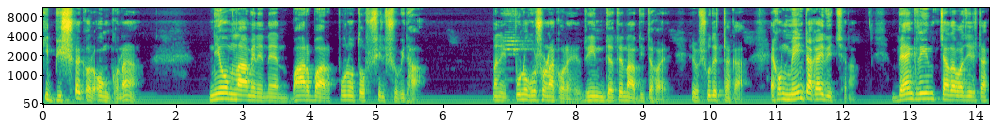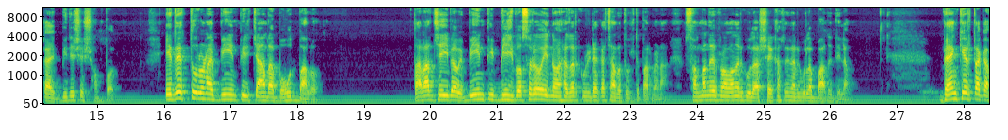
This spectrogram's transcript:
কি বিস্ময়কর অঙ্ক না? নিয়ম না মেনে নেন বারবার পুনঃ তফসিল সুবিধা। মানে পুনঃঘোষণা করে, ঋণ যাতে না দিতে হয় সুদের টাকা। এখন মেইন টাকাই দিচ্ছে না। ব্যাংক ঋণ চাঁদাবাজির টাকায় বিদেশের সম্পদ। এদের তুলনায় বিএনপির চাঁদা বহুত ভালো। তারা যেইভাবে বিএনপি বিশ বছরেও এই নয় হাজার কোটি টাকা চাঁদা তুলতে পারবে না। সালমানের প্রমাণেরগুলা, শেখ হাসিনারগুলা বাদে দিলাম। ব্যাংকের টাকা,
